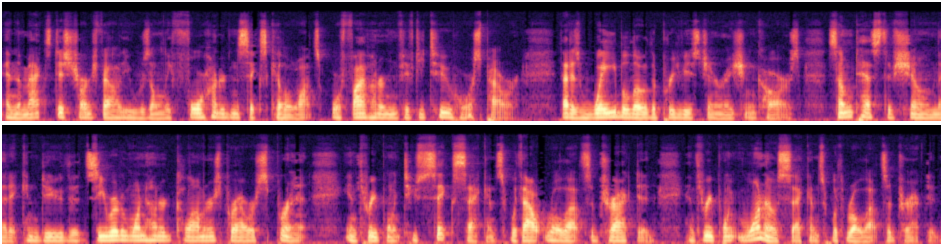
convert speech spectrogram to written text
and the max discharge value was only 406 kilowatts or 552 horsepower. That is way below the previous generation cars. Some tests have shown that it can do the 0 to 100 kilometers per hour sprint in 3.26 seconds without rollout subtracted and 3.10 seconds with rollout subtracted.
